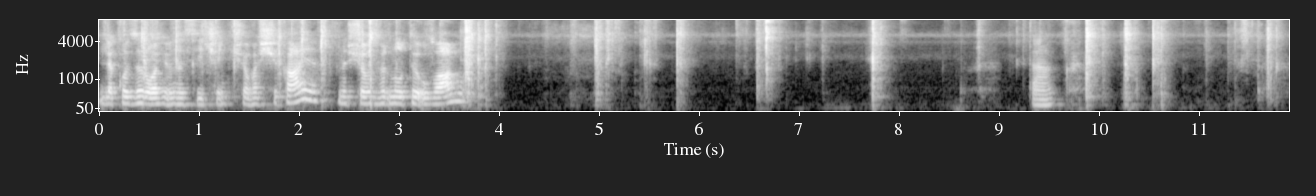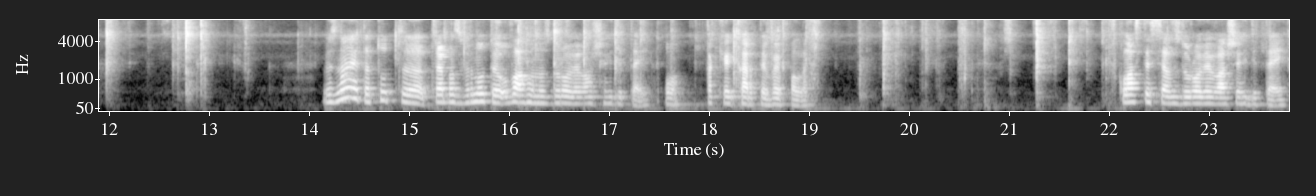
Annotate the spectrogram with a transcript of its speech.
для козирогів на січень, що вас чекає, на що звернути увагу. Так. Ви знаєте, тут е, треба звернути увагу на здоров'я ваших дітей. О, такі карти випали. Вкластися в здоров'я ваших дітей.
